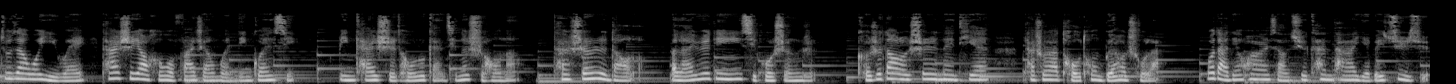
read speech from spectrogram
就在我以为他是要和我发展稳定关系，并开始投入感情的时候呢，他生日到了，本来约定一起过生日，可是到了生日那天，他说他头痛不要出来。我打电话想去看他，也被拒绝。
